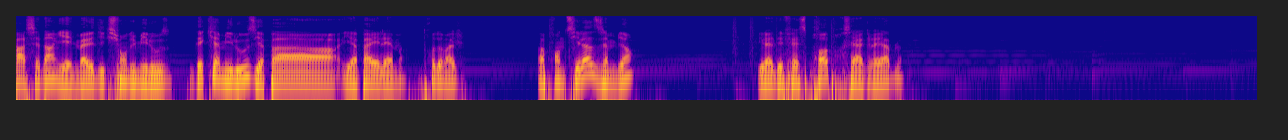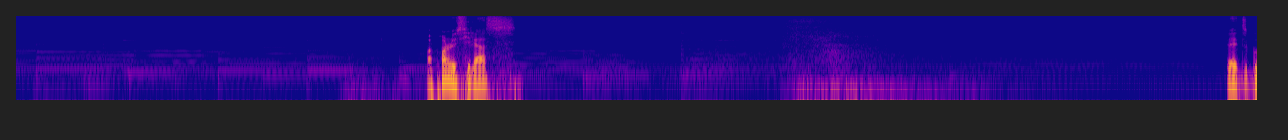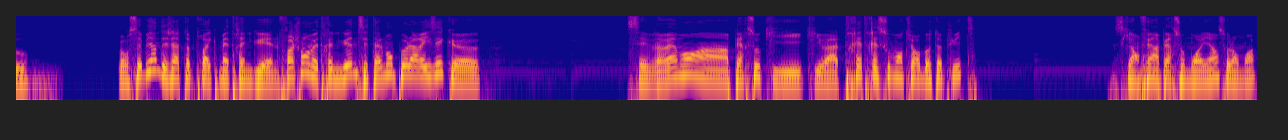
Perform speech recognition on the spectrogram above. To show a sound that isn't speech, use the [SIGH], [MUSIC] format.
Ah, c'est dingue, il y a une malédiction du Milouz. Dès qu'il y a Milouz, il n'y a, pas... a pas LM. Trop dommage. On va prendre Silas, j'aime bien. Il a des fesses propres, c'est agréable. On va prendre le Silas. Let's go. Bon, c'est bien déjà top 3 avec Maître Nguyen. Franchement, Maître Nguyen, c'est tellement polarisé que c'est vraiment un perso qui, qui, va très très souvent turbo top 8. Ce qui en fait un perso moyen selon moi.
